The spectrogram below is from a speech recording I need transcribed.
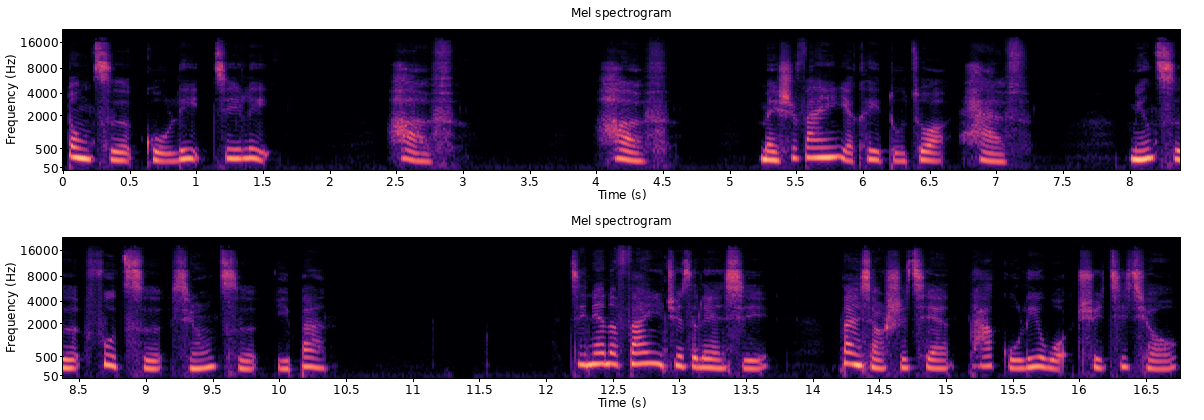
动词鼓励激励，have have 美式发音也可以读作 have。名词、副词、形容词一半。今天的翻译句子练习：半小时前，他鼓励我去击球。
